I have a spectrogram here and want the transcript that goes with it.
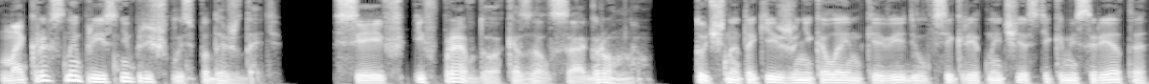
На Красной Пресне пришлось подождать. Сейф и вправду оказался огромным. Точно такие же Николаенко видел в секретной части комиссариата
